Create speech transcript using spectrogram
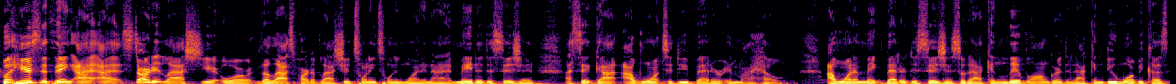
But here's the thing I, I, started last year, or the last part of last year, 2021, and I made a decision. I said, God, I want to do better in my health. I want to make better decisions so that I can live longer, that I can do more because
